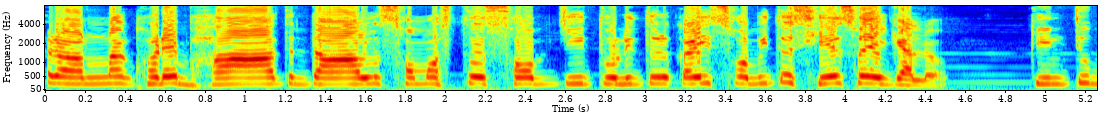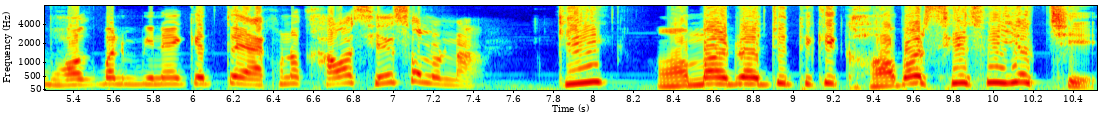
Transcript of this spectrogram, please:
রান্নাঘরে ভাত, ডাল, সমস্ত সবজি, তরি তরকারি সবই তো শেষ হয়ে গেল। কিন্তু ভগবান বিনায়কের তো এখনও খাওয়া শেষ হলো না। কি? আমার রাজ্য থেকে খাবার শেষ হয়ে যাচ্ছে?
